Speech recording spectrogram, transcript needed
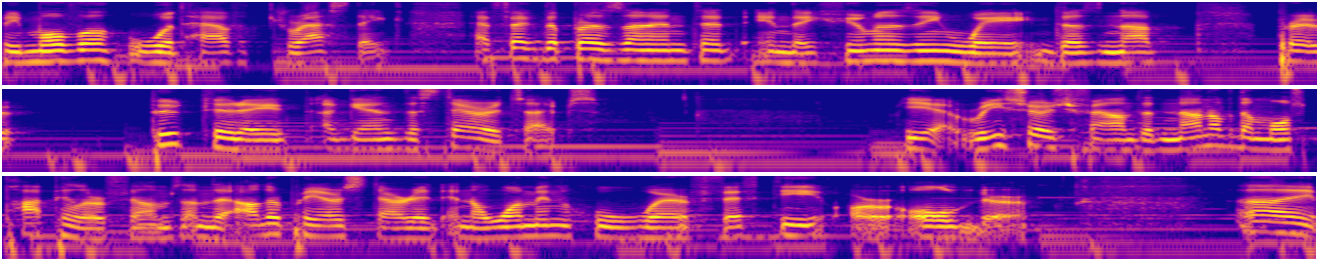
removal would have drastic effect the presented in the humanizing way does not perpetuate against the stereotypes. Yeah, research found that none of the most popular films on the other pair started in a woman who were 50 or older. Uh,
